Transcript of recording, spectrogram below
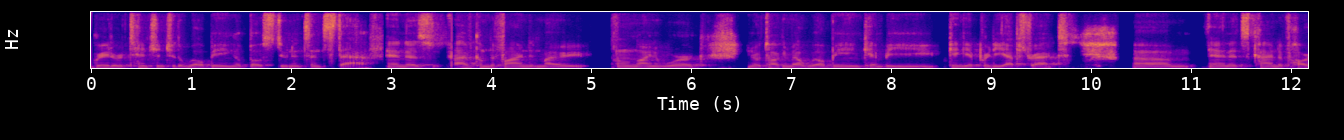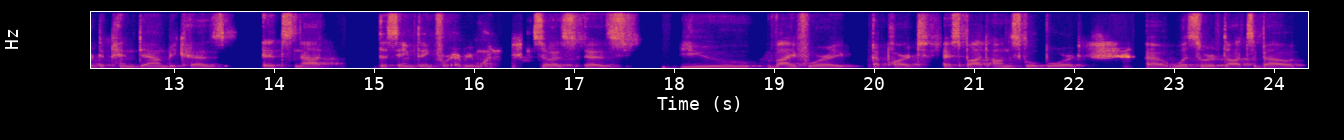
greater attention to the well-being of both students and staff and as i've come to find in my own line of work you know talking about well-being can be can get pretty abstract um, and it's kind of hard to pin down because it's not the same thing for everyone so as as you vie for a, a part, a spot on the school board. Uh, what sort of thoughts about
